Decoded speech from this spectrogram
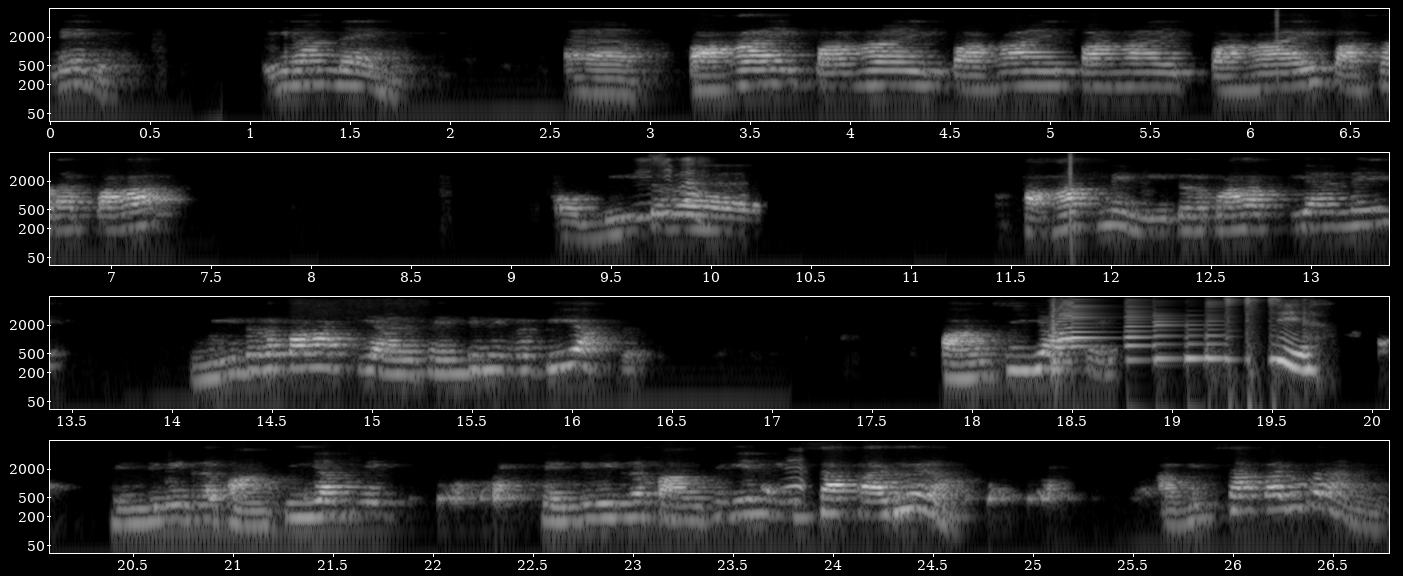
නේද? එහෙනම් දැන් පහයි පහයි පහයි පහයි පහයි පසර පහ ඔව් මීටර පහක්නේ මීටර පහක් කියන්නේ මීටර පහක් කියන්නේ සෙන්ටිමීටර කීයක්ද? 500ක් සෙන්ටිමීටර 500ක්නේ සෙන්ටිමීටර 500ෙන් 20ක් අඩු වෙනවා. ආ 20ක් අඩු කරන්නේ.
